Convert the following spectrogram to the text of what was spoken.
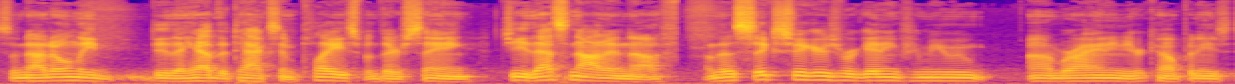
So not only do they have the tax in place, but they're saying, gee, that's not enough. The six figures we're getting from you, uh, Brian, and your companies,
